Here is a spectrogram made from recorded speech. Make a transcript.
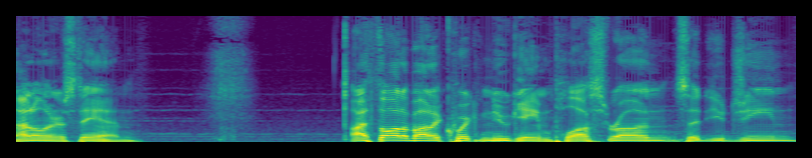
I don't understand. I thought about a quick new game plus run, said Eugene.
